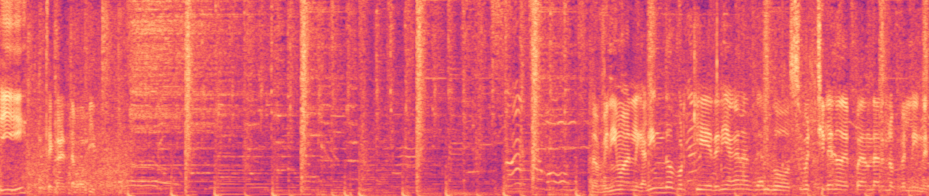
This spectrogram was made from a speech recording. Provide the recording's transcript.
Y estoy con esta guapita. Nos vinimos al Galindo porque tenía ganas de algo súper chileno después de andar en los berlines.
